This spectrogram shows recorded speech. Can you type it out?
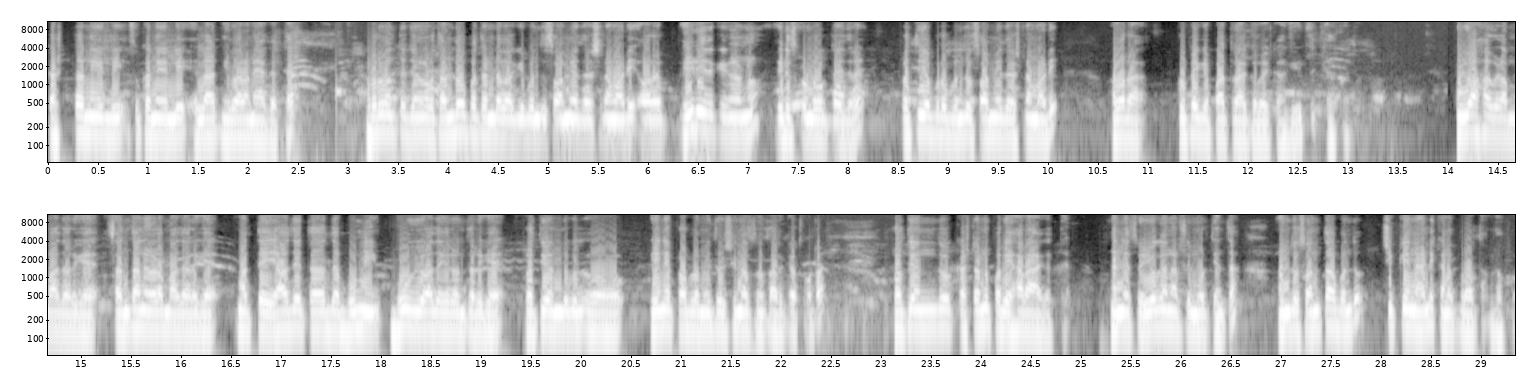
ಕಷ್ಟನೆಯಲ್ಲಿ, ಸುಖನೆಯಲ್ಲಿ ಎಲ್ಲ ನಿವಾರಣೆ ಆಗುತ್ತೆ. ಬರುವಂತ ಜನಗಳು ತಂಡೋಪತಂಡವಾಗಿ ಬಂದು ಸ್ವಾಮಿಯ ದರ್ಶನ ಮಾಡಿ, ಅವರ ಈಡೇರಿಕೆಗಳನ್ನು ಇಡಿಸ್ಕೊಂಡು ಹೋಗ್ತಾ ಇದ್ದಾರೆ. ಪ್ರತಿಯೊಬ್ಬರು ಬಂದು ಸ್ವಾಮಿಯ ದರ್ಶನ ಮಾಡಿ ಅವರ ಕೃಪೆಗೆ ಪಾತ್ರ ಆಗಬೇಕಾಗಿ ಕೇಳ್ಕೊತೀನಿ ವಿವಾಹ ವಿಳಂಬ ಆದವರಿಗೆ ಸಂತಾನ ವಿಳಂಬ ಆದವರಿಗೆ ಮತ್ತೆ ಯಾವುದೇ ತರಹದ ಭೂಮಿ, ಭೂ ವಿವಾದ ಇರುವಂತವರಿಗೆ ಪ್ರತಿಯೊಂದು ಏನೇ ಪ್ರಾಬ್ಲಮ್ ಇದ್ರು ಶ್ರೀನಿವಾಸ ಕೊಟ್ರೆ ಪ್ರತಿಯೊಂದು ಕಷ್ಟನು ಪರಿಹಾರ ಆಗುತ್ತೆ. ನನ್ನ ಹೆಸರು ಯೋಗ ನರಸಿಂಹಮೂರ್ತಿ ಅಂತ. ನಮ್ದು ಸ್ವಂತ ಬಂದು ಚಿಕ್ಕೇನಹಳ್ಳಿ ಕನಕಪುರ ತಾಲೂಕು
